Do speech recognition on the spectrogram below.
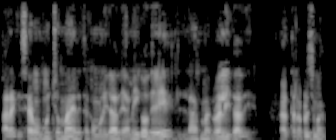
para que seamos muchos más en esta comunidad de amigos de las manualidades. Hasta la próxima.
